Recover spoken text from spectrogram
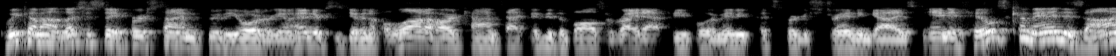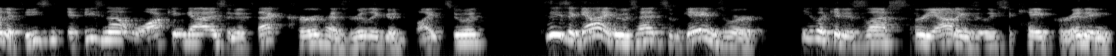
if we come out, let's just say first time through the order, you know, Hendricks has given up a lot of hard contact. Maybe the balls are right at people, or maybe Pittsburgh is stranding guys. And if Hill's command is on, if he's if he's not walking guys, and if that curve has really good bite to it, because he's a guy who's had some games where you look at his last three outings, at least a K per inning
